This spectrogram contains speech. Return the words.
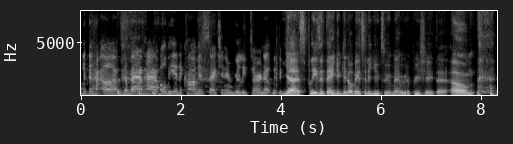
with the uh, the Bab Hab over here in the comment section and really turn up with the Yes, please and thank you. Get over into the YouTube, man. We would appreciate that. Um,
